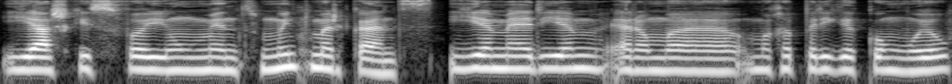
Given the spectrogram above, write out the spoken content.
e acho que isso foi um momento muito marcante. E a Miriam era uma, uma rapariga como eu,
